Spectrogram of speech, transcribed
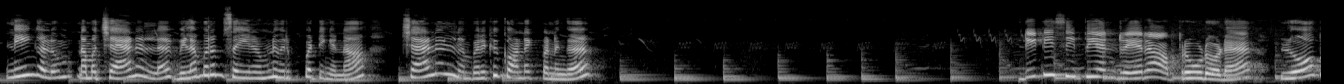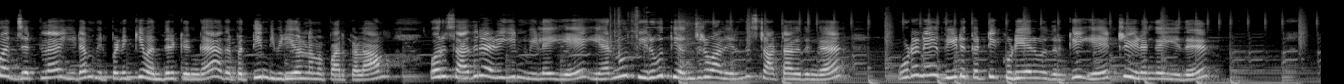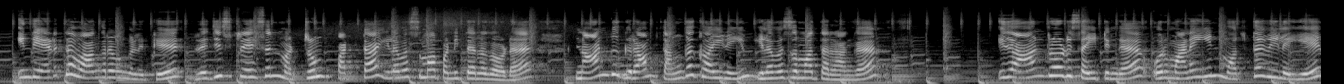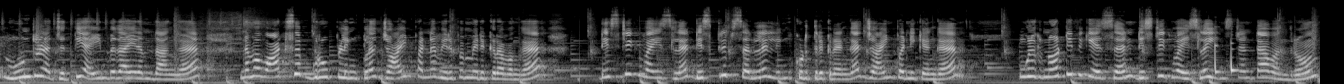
நீங்களும் நம்ம சேனலில் விளம்பரம் செய்யணும்னு விருப்பப்பட்டீங்கன்னா சேனல் நம்பருக்கு காண்டாக்ட் பண்ணுங்கள் டிடிசிபி அண்ட் ரேரா அப்ரூவ்டோட லோ பட்ஜெட்டில் இடம் விற்பனைக்கு வந்திருக்குங்க. அதை பற்றி இந்த வீடியோவில் நம்ம பார்க்கலாம். ஒரு சதுர அடியின் விலையே இரநூத்தி இருபத்தி அஞ்சு ரூபாயிலிருந்து ஸ்டார்ட் ஆகுதுங்க. உடனே வீடு கட்டி குடியேறுவதற்கு ஏற்ற இடங்க இது. இந்த இடத்த வாங்குறவங்களுக்கு ரெஜிஸ்ட்ரேஷன் மற்றும் பட்டா இலவசமாக பண்ணித்தரதோட நான்கு கிராம் தங்க காயினையும் இலவசமாக தராங்க இது ஆன்ரோடு சைட்டுங்க. ஒரு மனையின் மொத்த விலையே மூன்று லட்சத்தி ஐம்பதாயிரம் தாங்க. நம்ம வாட்ஸ்அப் குரூப் லிங்க்கில் ஜாயின் பண்ண விருப்பம் இருக்கிறவங்க டிஸ்ட்ரிக்ட் வைஸில் டிஸ்கிரிப்ஷனில் லிங்க் கொடுத்துருக்குறேங்க. ஜாயின் பண்ணிக்கோங்க. உங்களுக்கு நோட்டிஃபிகேஷன் டிஸ்ட்ரிக்ட் வைஸில் இன்ஸ்டண்ட்டாக வந்துடும்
